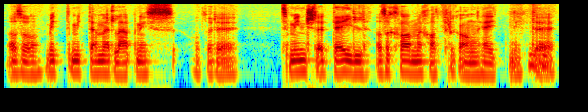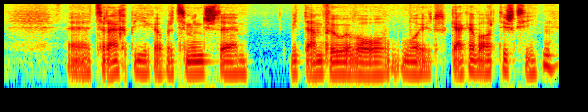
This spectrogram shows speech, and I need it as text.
Also mit, mit dem Erlebnis oder äh, zumindest ein Teil. Also klar, man kann die Vergangenheit nicht mhm. äh, äh, zurechtbiegen, aber zumindest äh, mit dem füllen, wo, wo er Gegenwart war. Mhm.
